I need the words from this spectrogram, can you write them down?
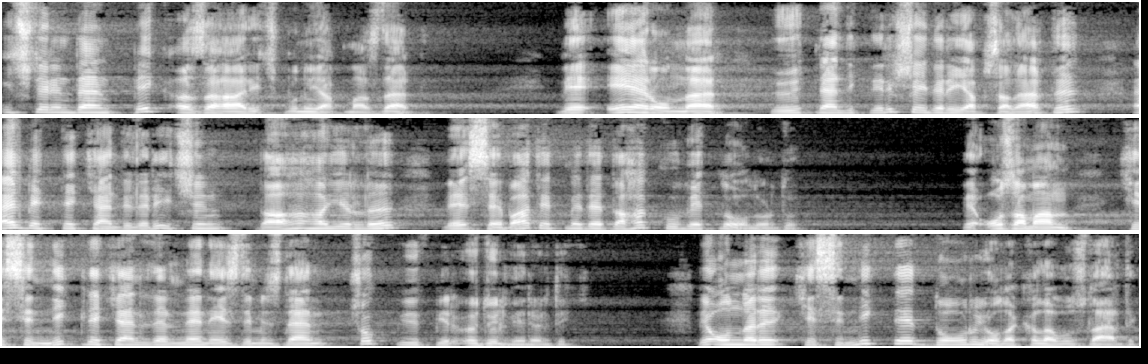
içlerinden pek azı hariç bunu yapmazlardı. Ve eğer onlar öğütlendikleri şeyleri yapsalardı, elbette kendileri için daha hayırlı ve sebat etmede daha kuvvetli olurdu. Ve o zaman kesinlikle kendilerine nezdimizden çok büyük bir ödül verirdik. Ve onları kesinlikle doğru yola kılavuzlardık.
